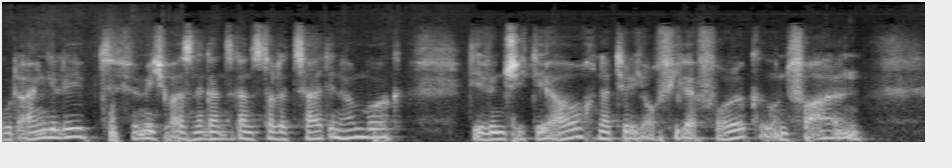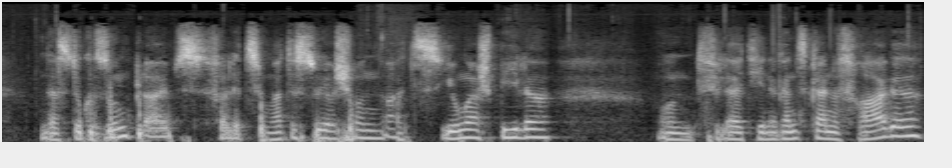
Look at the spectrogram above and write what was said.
gut eingelebt. Für mich war es eine ganz, ganz tolle Zeit in Hamburg. Die wünsche ich dir auch. Natürlich auch viel Erfolg und vor allem, dass du gesund bleibst. Verletzung hattest du ja schon als junger Spieler. Und vielleicht hier eine ganz kleine Frage.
